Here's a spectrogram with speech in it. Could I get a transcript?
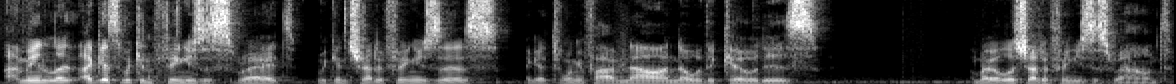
I mean, let, I guess we can finish this, right? We can try to finish this. I got twenty five now. I know what the code is. let's try to finish this round.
